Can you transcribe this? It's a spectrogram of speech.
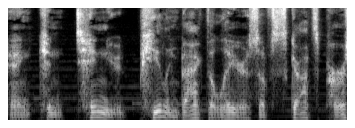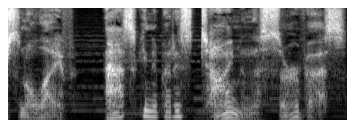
and continued peeling back the layers of Scott's personal life, asking about his time in the service.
